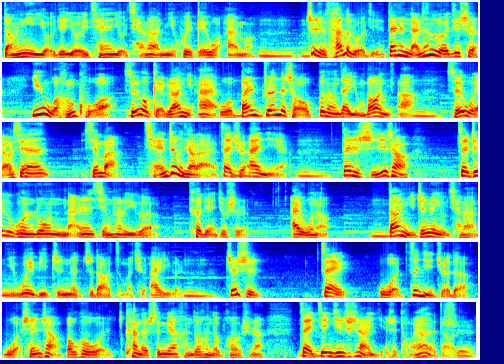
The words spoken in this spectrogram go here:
等你有一天有一天有钱了，你会给我爱吗？嗯这是他的逻辑。但是男生的逻辑是因为我很苦，所以我给不了你爱，我搬砖的手不能再拥抱你了，所以我要先先把钱挣下来，再去爱你。嗯但是实际上，在这个过程中，男人形成了一个特点，就是爱无能。嗯当你真正有钱了，你未必真的知道怎么去爱一个人。嗯这是在我自己觉得我身上，包括我看到身边很多很多朋友身上，在监青身上也是同样的道理。是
